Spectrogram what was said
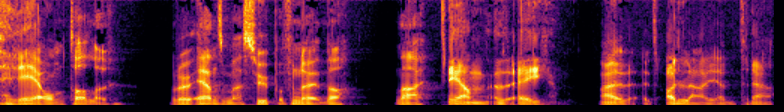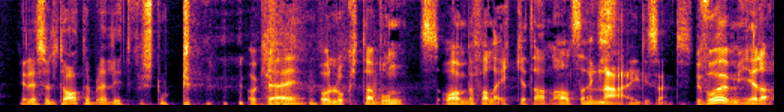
Tre omtaler. Og det er jo en som er superfornøyd, da. Nei. Én eller ei. Nei, alle har gitt tre. Resultatet ble litt for stort. OK. Og lukta vondt, og anbefaler ikke til annen sex. Nei, ikke sant. Du får jo mye, da.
